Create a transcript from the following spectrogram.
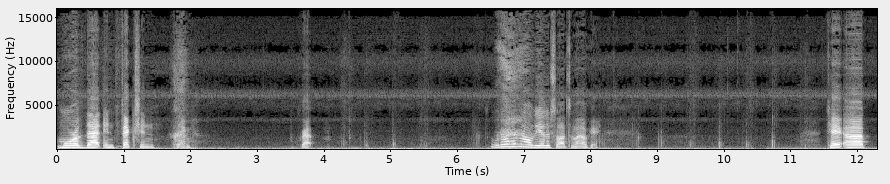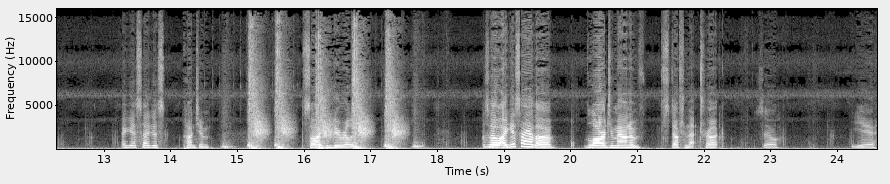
more of that infection thing. Crap. What do I have in all the other slots? Am I okay? Okay, uh, I guess I just punch him. All I can do, really. So, I guess I have a large amount of stuff in that truck. So, yeah.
